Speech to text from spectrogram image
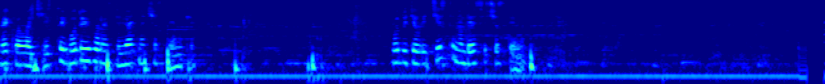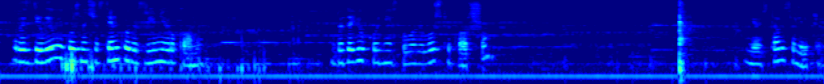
виклала тісто і буду його розділяти на частинки. Буду ділити тісто на 10 частинок. Розділила і кожну частинку розрівнюю руками. Додаю по одній столовій ложки фаршу і ось так заліплюю.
